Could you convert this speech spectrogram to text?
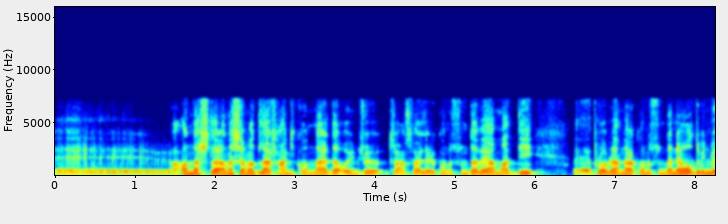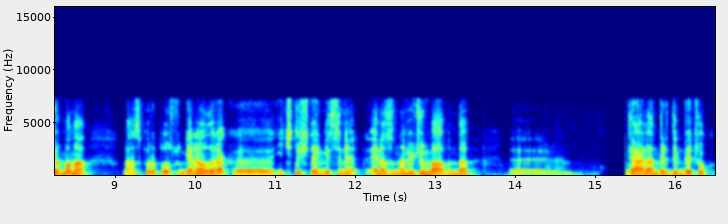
e, anlaştılar, anlaşamadılar, hangi konularda oyuncu transferleri konusunda veya maddi e, problemler konusunda ne oldu bilmiyorum ama ben Sporopoulos'un genel olarak e, iç dış dengesini en azından hücum babında e, değerlendirdiğimde çok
